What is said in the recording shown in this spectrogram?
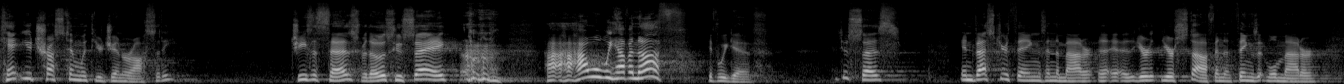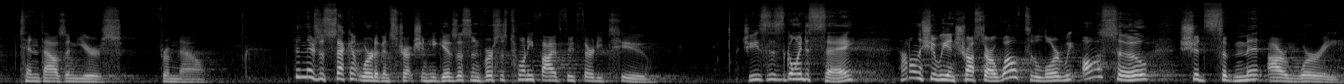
can't you trust Him with your generosity? Jesus says, for those who say, How will we have enough if we give? He just says, invest your things in the matter, uh, uh your, your stuff in the things that will matter 10,000 years from now. But Then there's a second word of instruction he gives us in verses 25 through 32. Jesus is going to say, not only should we entrust our wealth to the Lord, we also should submit our worry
